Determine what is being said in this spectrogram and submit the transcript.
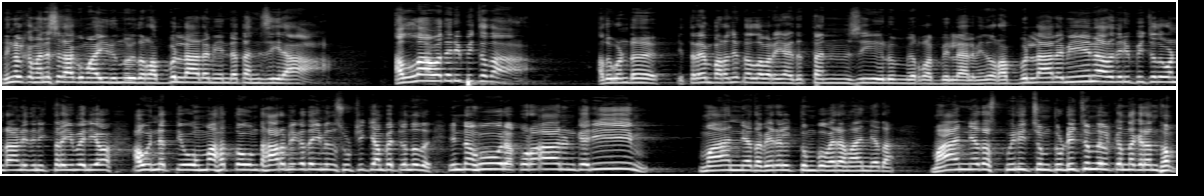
നിങ്ങൾക്ക് മനസ്സിലാകുമായിരുന്നു ഇത് റബ്ബുല്ലാലമീന്റെ തൻസീല. അള്ളാഹ് അവതരിപ്പിച്ചതാ. അതുകൊണ്ട് ഇത്രയും പറഞ്ഞിട്ടല്ല പറയാ ഇത് തൻസീലും റബ്ബുല്ലാലമീൻ. ഇത് റബ്ബുല്ലാലമീൻ അവതരിപ്പിച്ചത് കൊണ്ടാണ് ഇതിന് ഇത്രയും വലിയ ഔന്നത്യവും മഹത്വവും ധാർമ്മികതയും ഇത് സൂക്ഷിക്കാൻ പറ്റുന്നത്. ഇന്നഹൂല ഖുർആാനുൻ കരീം. മാന്യത വിരൽ തുമ്പ് വരെ മാന്യത. മാന്യത സ്ഫുരിച്ചും തുടിച്ചും നിൽക്കുന്ന ഗ്രന്ഥം.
